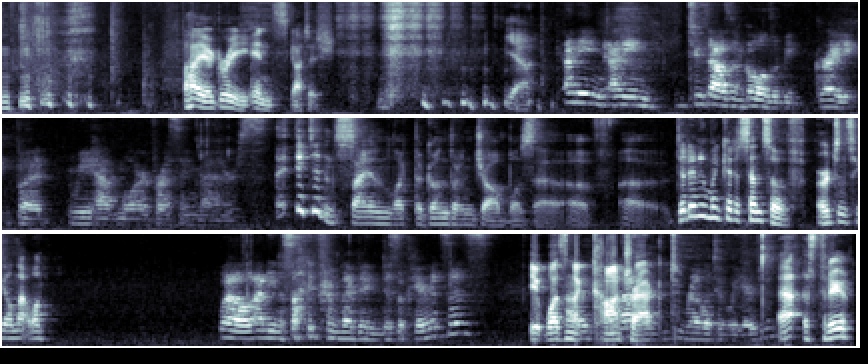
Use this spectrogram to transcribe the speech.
I agree in Scottish. Yeah. I mean, I mean, two thousand gold would be great, but we have more pressing matters. It- It didn't sound like the Gundren job was uh, of. Uh, did anyone get a sense of urgency on that one? Well, I mean, aside from there being disappearances, It wasn't I a would call that contract. relatively urgent. Ah, that's true.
